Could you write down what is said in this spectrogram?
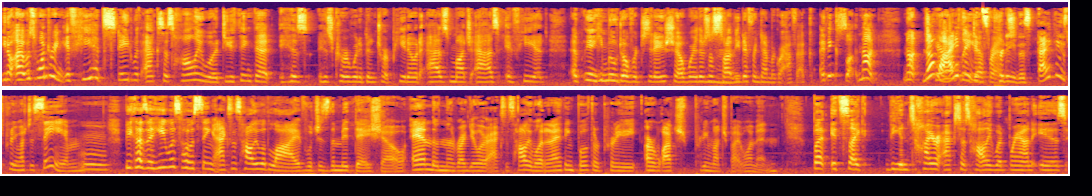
You know, I was wondering if he had stayed with Access Hollywood. Do you think that his his career would have been torpedoed as much as if he had he moved over to today's show, where there's a slightly different demographic? I think sli- not not Mm-hmm. No, I think different. it's pretty. This I think it's pretty much the same because he was hosting Access Hollywood Live, which is the midday show, and then the regular Access Hollywood, and I think both are pretty are watched pretty much by women. but it's like the entire Access Hollywood brand is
